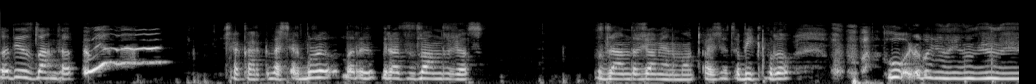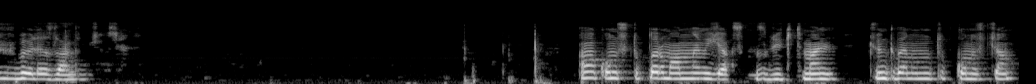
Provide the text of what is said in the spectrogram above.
hadi hızlandıracağız. Şaka arkadaşlar. Buraları biraz hızlandıracağız. Hızlandıracağım yani montajda. Tabii ki burada böyle hızlandırmayacağız yani. Ama konuştuklarımı anlamayacaksınız büyük ihtimal. Çünkü ben unutup konuşacağım.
